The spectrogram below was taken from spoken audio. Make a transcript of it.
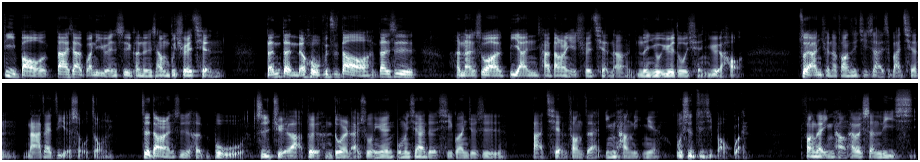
地保大厦管理员是可能他们不缺钱等等的，我不知道，但是很难说啊。币安他当然也缺钱啊，能有越多钱越好。最安全的方式其实还是把钱拿在自己的手中，这当然是很不直觉啦。对很多人来说，因为我们现在的习惯就是把钱放在银行里面，不是自己保管，放在银行还会生利息，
